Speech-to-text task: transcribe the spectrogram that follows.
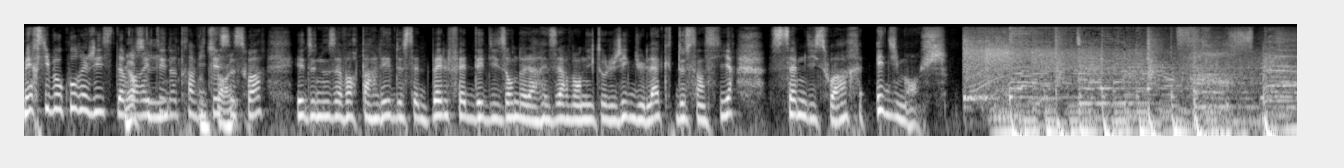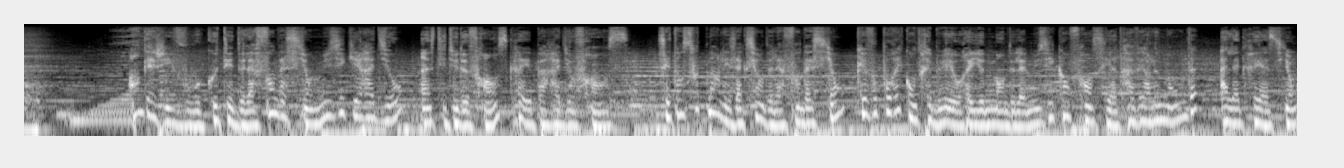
Merci beaucoup Régis d'avoir été notre invité ce soir et de nous avoir parlé de cette belle fête des 10 ans de la réserve ornithologique du lac de Saint-Cyr samedi soir et dimanche. Engagez-vous aux côtés de la Fondation Musique et Radio, Institut de France créé par Radio France. C'est en soutenant les actions de la Fondation que vous pourrez contribuer au rayonnement de la musique en France et à travers le monde, à la création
